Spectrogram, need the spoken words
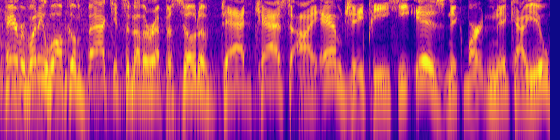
Hey, everybody, welcome back. It's another episode of Dadcast. I am JP. He is Nick Martin. Nick, how you?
